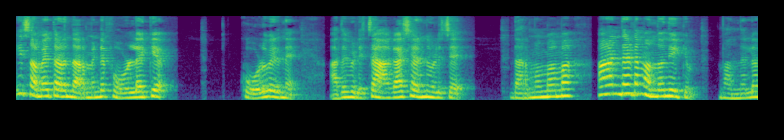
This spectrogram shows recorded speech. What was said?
ഈ സമയത്താണ് ധർമ്മന്റെ ഫോണിലേക്ക് കോൾ വരുന്നേ. അത് വിളിച്ച ആകാശായിരുന്നു വിളിച്ചേ. ധർമ്മമാമ ആനന്ദേട്ടൻ വന്നോന്ന് ചോദിക്കും. വന്നല്ലോ.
